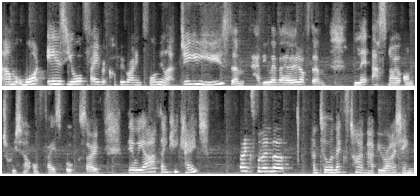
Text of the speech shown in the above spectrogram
Um, what is your favorite copywriting formula? Do you use them? Have you ever heard of them? Let us know on Twitter or Facebook. So there we are. Thank you, Kate. Thanks, Belinda. Until the next time, happy writing.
